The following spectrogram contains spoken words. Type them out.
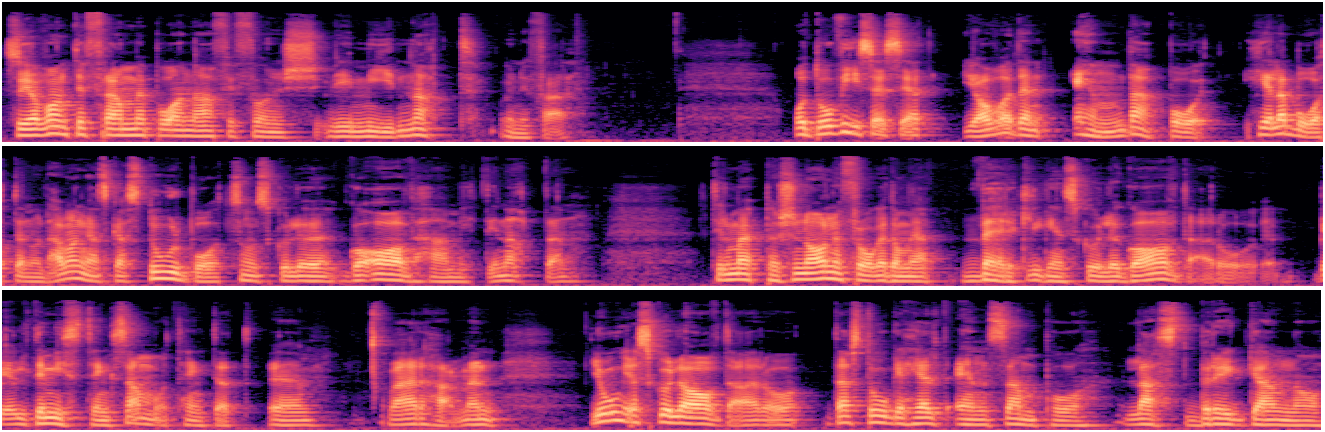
Så jag var inte framme på Anafi förrän vid midnatt ungefär. Och då visade det sig att jag var den enda på hela båten, och det här var en ganska stor båt, som skulle gå av här mitt i natten. Till och med personalen frågade om jag verkligen skulle gå av där och jag blev lite misstänksam och tänkte att eh, vad är det här? Men jo, jag skulle av där och där stod jag helt ensam på lastbryggan och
